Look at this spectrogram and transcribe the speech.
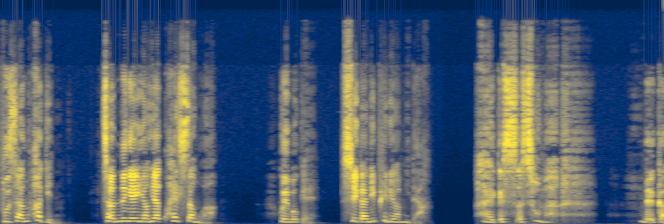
부상 확인, 전능의 영약 활성화, 회복에 시간이 필요합니다. 알겠어, 소마. 내가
